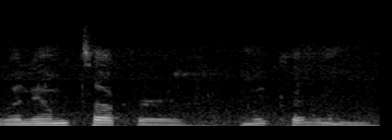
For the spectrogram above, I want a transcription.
William Tucker. Okay.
